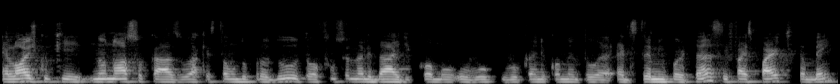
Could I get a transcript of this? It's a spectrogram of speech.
é, lógico que, no nosso caso, a questão do produto ou a funcionalidade, como o Vulcani comentou, é, é de extrema importância e faz parte também,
